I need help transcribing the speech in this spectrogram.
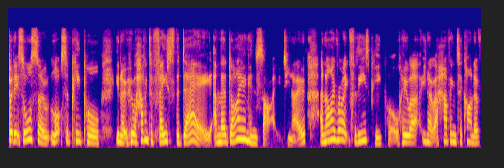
But it's also lots of people, you know, who are having to face the day and they're dying inside, you know. And I write for these people who are, you know, are having to kind of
